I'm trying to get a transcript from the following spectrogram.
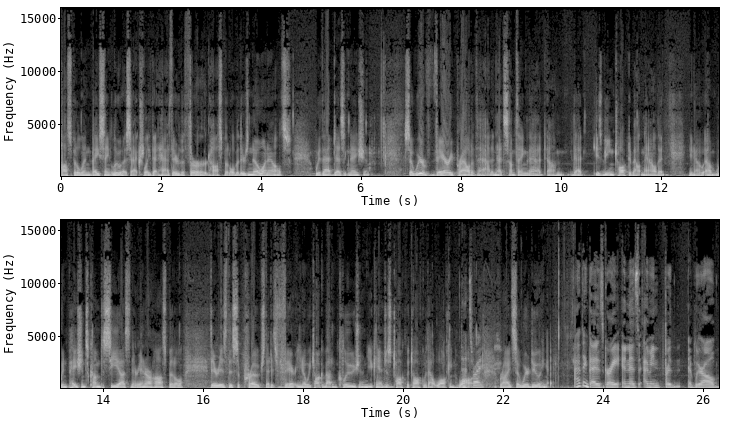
hospital in Bay St. Louis actually that has. They're the third hospital, but there's no one else with that designation. So we're very proud of that, and that's something that um, that is being talked about now. That you know, um, when patients come to see us, and they're in our hospital. There is this approach that is very, you know, we talk about inclusion. You can't mm-hmm. just talk the talk without walking the walk. That's right. Right. So we're doing it. I think that is great, and as I mean, for if we're all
